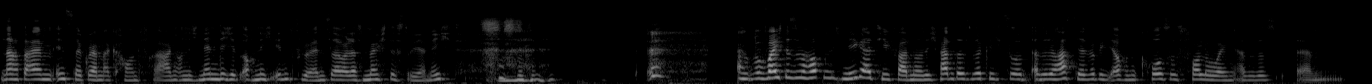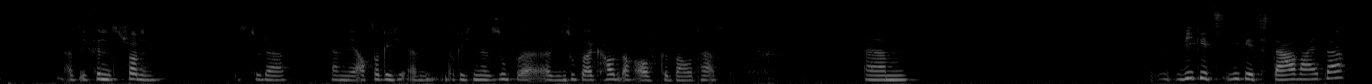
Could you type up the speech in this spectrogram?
nach deinem Instagram-Account fragen und ich nenne dich jetzt auch nicht Influencer, weil das möchtest du ja nicht. Wobei ich das überhaupt nicht negativ fand und ich fand das wirklich so, also du hast ja wirklich auch ein großes Following, also das, ähm, also ich finde es schon, dass du da ähm, ja auch wirklich, ähm, wirklich eine super, also einen super Account auch aufgebaut hast. Ähm, wie geht's, wie geht's da weiter?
